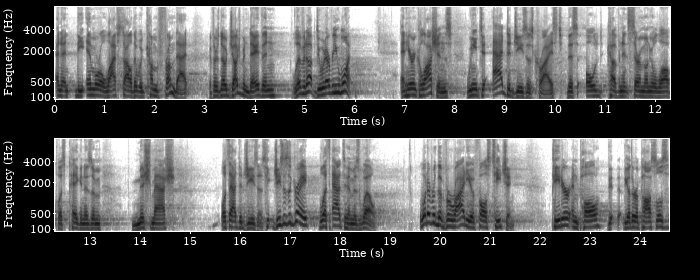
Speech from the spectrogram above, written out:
and the immoral lifestyle that would come from that. If there's no judgment day, then live it up, do whatever you want. And here in Colossians, we need to add to Jesus Christ this old covenant ceremonial law plus paganism mishmash Let's add to Jesus. He, Jesus is great, but let's add to him as well. Whatever the variety of false teaching, Peter and Paul, the, the other apostles,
